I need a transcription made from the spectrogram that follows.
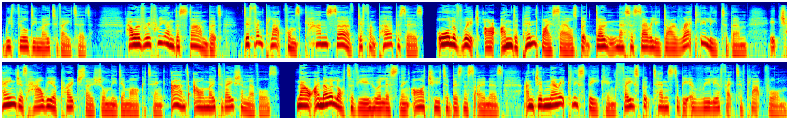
we feel demotivated. However, if we understand that different platforms can serve different purposes, all of which are underpinned by sales but don't necessarily directly lead to them, it changes how we approach social media marketing and our motivation levels. Now, I know a lot of you who are listening are tutor business owners, and generically speaking, Facebook tends to be a really effective platform.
